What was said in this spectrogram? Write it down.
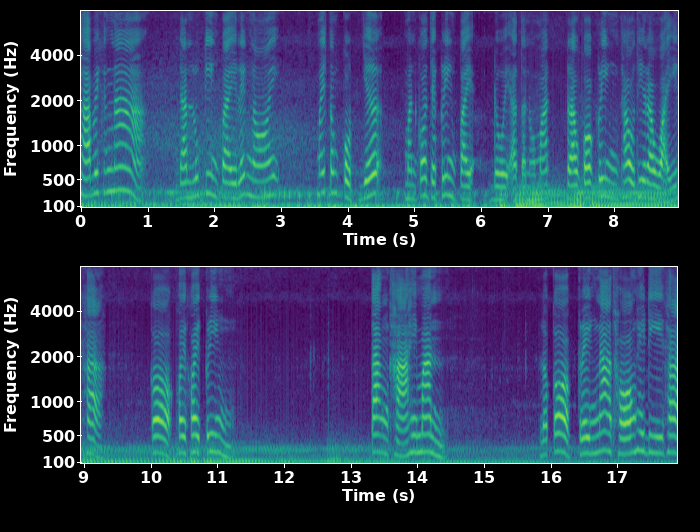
ขาไปข้างหน้า ดันลูกกิ้งไปเล็กน้อย ไม่ต้องกดเยอะ มันก็จะกลิ้งไปโดยอัตโนมัติ เราก็กลิ้งเท่าที่เราไหวค่ะ ก็ค่อยๆกลิ้ง ตั้งขาให้มั่น แล้วก็เกรงหน้าท้องให้ดีค่ะ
